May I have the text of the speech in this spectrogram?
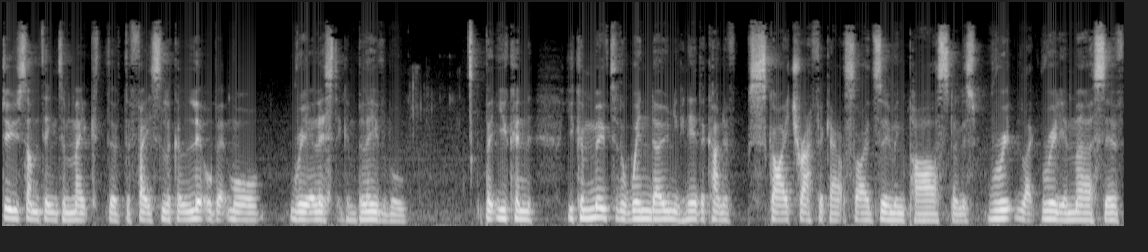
do something to make the, the face look a little bit more realistic and believable but you can you can move to the window and you can hear the kind of sky traffic outside zooming past and it's re- like really immersive.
